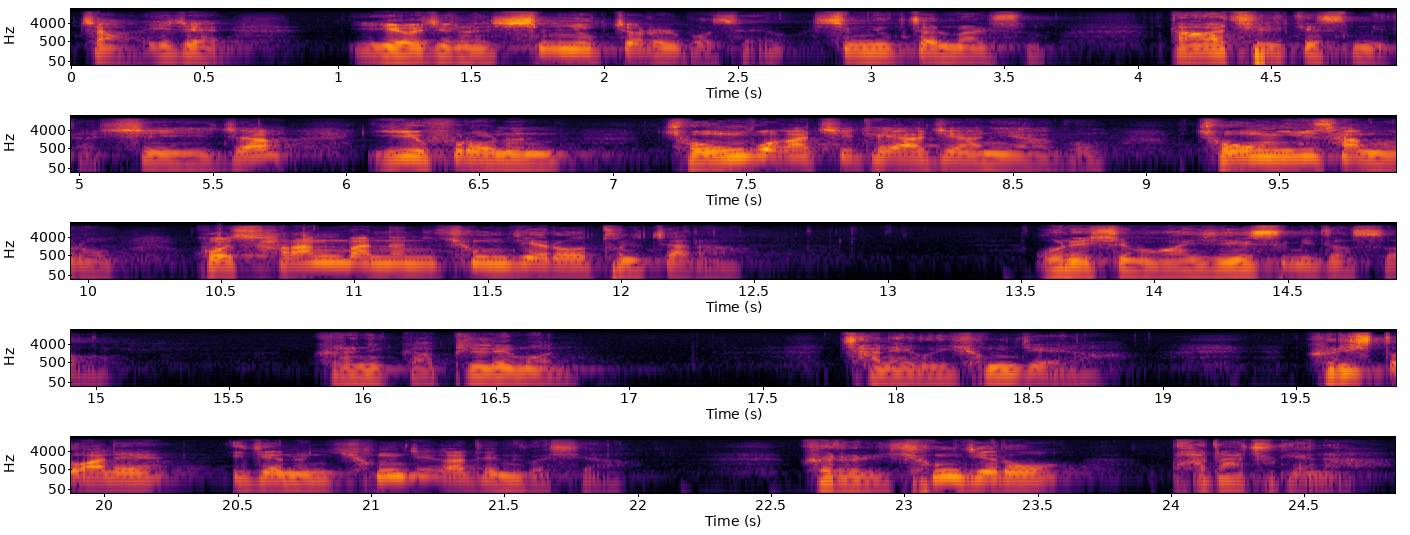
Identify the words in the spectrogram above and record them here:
자, 이제 이어지는 16절을 보세요. 16절 말씀. 다 같이 읽겠습니다. 시작. 이후로는 종과 같이 대하지 아니하고 종 이상으로 곧 사랑받는 형제로 둘 자라. 오네시모가 예수 믿었어. 그러니까 빌레몬 자네의 형제야. 그리스도 안에 이제는 형제가 되는 것이야. 그를 형제로 받아주게나.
